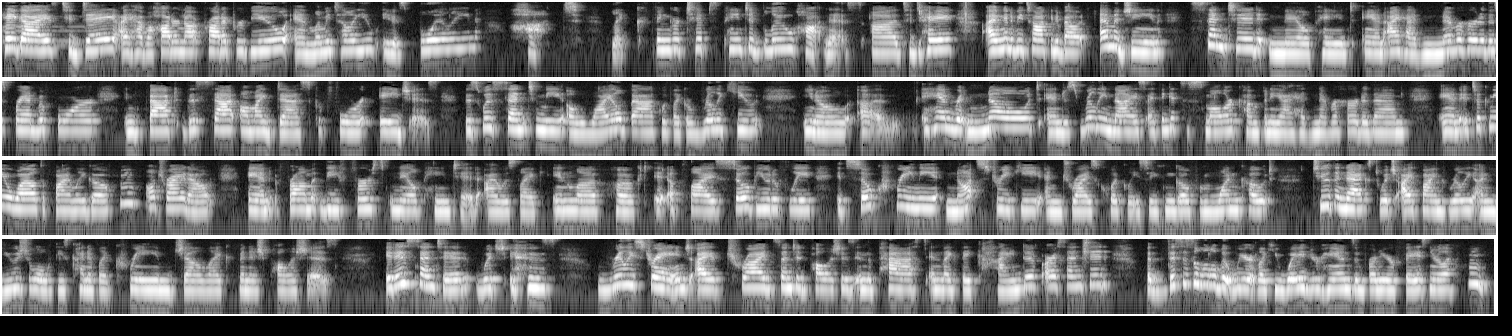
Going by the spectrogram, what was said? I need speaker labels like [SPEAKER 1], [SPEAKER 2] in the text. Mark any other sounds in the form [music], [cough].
[SPEAKER 1] Hey guys, today I have a Hot or Not product review and let me tell you, it is boiling hot. Like fingertips painted blue hotness. Uh, today I'm going to be talking about Emma Jean scented nail paint and I had never heard of this brand before. In fact, this sat on my desk for ages. This was sent to me a while back with like a really cute, you know, uh, handwritten note and just really nice. I think it's a smaller company. I had never heard of them and it took me a while to finally go, hmm, I'll try it out. And from the first nail painted, I was like in love, hooked. It applies so beautifully. It's so creamy, not streaky, and dries quickly. So you can go from one coat to the next, which I find really unusual with these kind of like cream gel-like finish polishes. It is scented, which [laughs] is really strange. I have tried scented polishes in the past and like they kind of are scented, but this is a little bit weird. Like you wave your hands in front of your face and you're like, hmm,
